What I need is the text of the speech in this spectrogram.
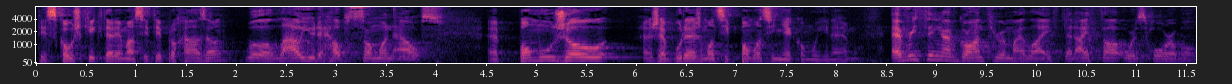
ty zkoušky, které asi ty procházel, will allow you to help someone else. eh, pomůžou, že budeš moci pomoci někomu jinému. Everything I've gone through in my life that I thought was horrible,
